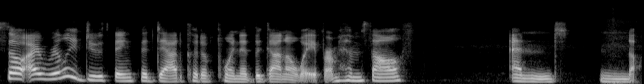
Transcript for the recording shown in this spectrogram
So I really do think the dad could have pointed the gun away from himself and not,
